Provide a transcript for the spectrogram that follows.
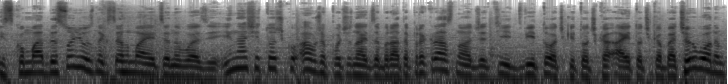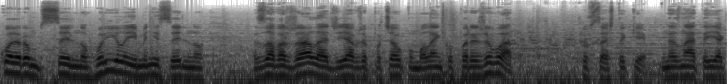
Із команди союзних сил мається на увазі. І наші точку А вже починають забирати прекрасно, адже ті дві точки, точка А і точка Б червоним кольором сильно горіли і мені сильно заважали, адже я вже почав помаленьку переживати. Що все ж таки, не знаєте, як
